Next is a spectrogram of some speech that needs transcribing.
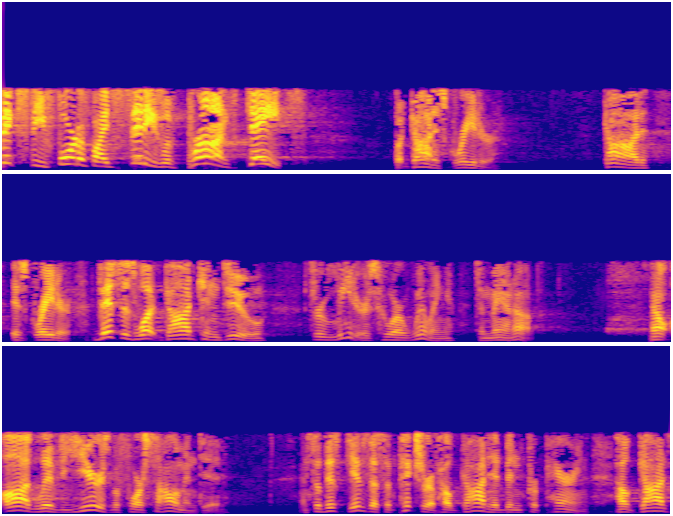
60 fortified cities with bronze gates. But God is greater. God is greater. This is what God can do through leaders who are willing to man up. Now, Og lived years before Solomon did. And so this gives us a picture of how God had been preparing, how God's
